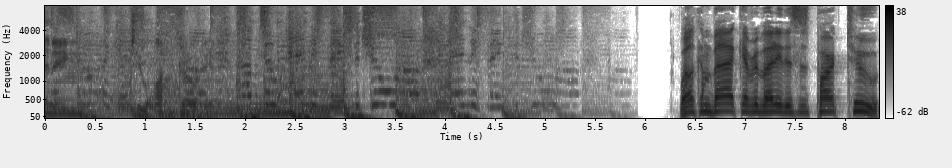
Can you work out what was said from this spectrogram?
Listening to Uncoded. Welcome back, everybody. This is part two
